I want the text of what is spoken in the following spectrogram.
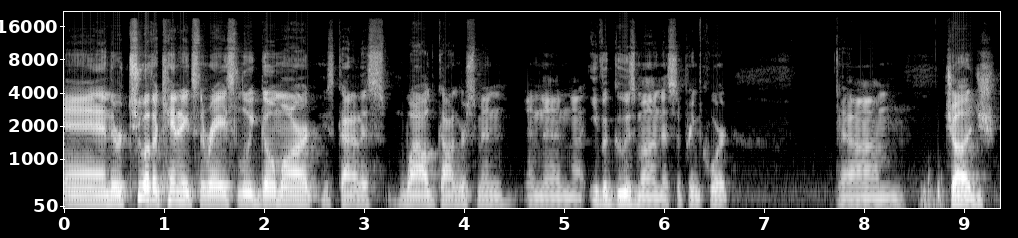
And there were two other candidates in the race Louis Gohmert, he's kind of this wild congressman, and then uh, Eva Guzman, the Supreme Court um, judge.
